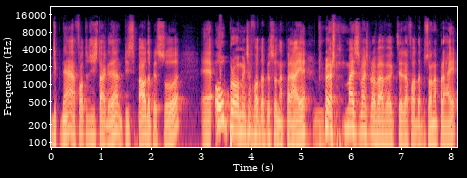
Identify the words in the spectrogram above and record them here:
de- né, a foto de Instagram principal da pessoa. é, ou provavelmente a foto da pessoa na praia. Acho mais, mais provável que seja a foto da pessoa na praia.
